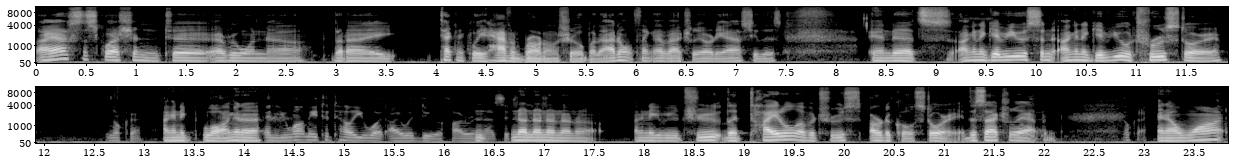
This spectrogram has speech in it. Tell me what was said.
I asked this question to everyone uh, that I technically haven't brought on the show, but I don't think I've actually already asked you this. And it's I'm gonna give you I'm gonna give you a true story. Okay. I'm gonna well I'm gonna And you want me to tell you what I would do if I were in that situation? no no no no no I'm gonna give you true the title of a true article story. This actually happened, Okay. and I want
